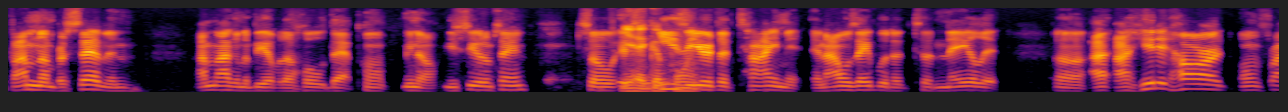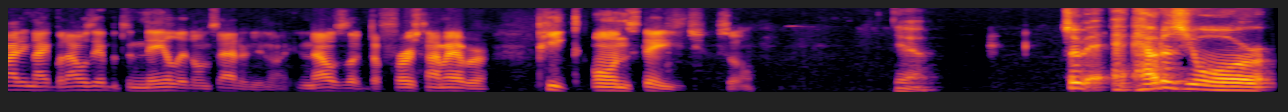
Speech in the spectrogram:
If I'm number seven, I'm not gonna be able to hold that pump. You know, you see what I'm saying? So it's yeah, easier point. to time it, and I was able to to nail it. Uh, I, I hit it hard on Friday night, but I was able to nail it on Saturday night, and that was like the first time I ever peaked on stage. So, yeah. So how does your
